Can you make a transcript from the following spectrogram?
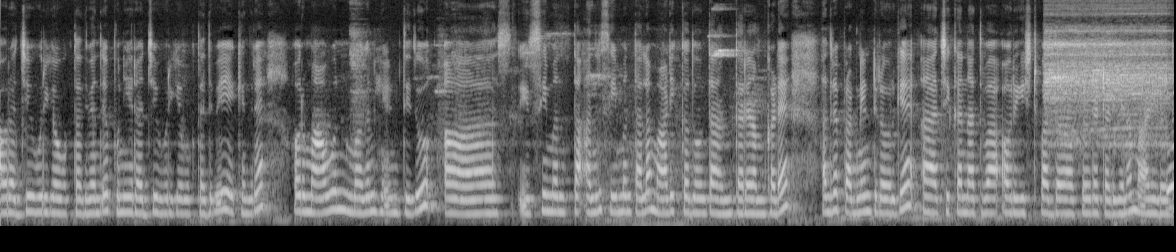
ಅವ್ರ ಅಜ್ಜಿ ಊರಿಗೆ ಹೋಗ್ತಾ ಇದ್ವಿ. ಅಂದರೆ ಪುನೀರ್ ಅಜ್ಜಿ ಊರಿಗೆ ಹೋಗ್ತಾ ಇದ್ವಿ. ಏಕೆಂದರೆ ಅವ್ರ ಮಾವನ ಮಗನ ಹೆಂಡ್ತಿದ್ದು ಸೀಮಂತ, ಅಂದರೆ ಸೀಮಂತ ಅಲ್ಲ ಮಾಡಿಕ್ಕದು ಅಂತ ಅಂತಾರೆ ನಮ್ಮ ಕಡೆ. ಅಂದರೆ ಪ್ರೆಗ್ನೆಂಟ್ ಇರೋರಿಗೆ ಚಿಕನ್ ಅಥವಾ ಅವ್ರಿಗೆ ಇಷ್ಟವಾದ ಫೇವ್ರೆಟ್ ಅಡುಗೆನ ಮಾಡಿಡೋದು.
